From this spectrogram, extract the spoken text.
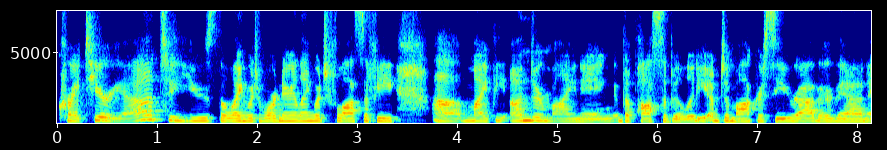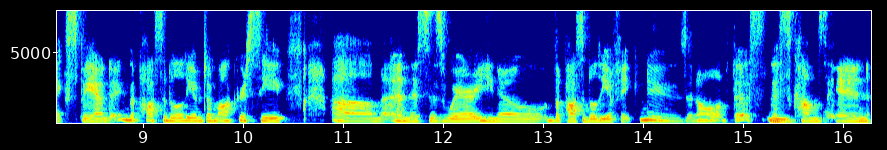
criteria, to use the language of ordinary language philosophy, uh, might be undermining the possibility of democracy rather than expanding the possibility of democracy. Um, and this is where you know the possibility of fake news and all of this this mm. comes in,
